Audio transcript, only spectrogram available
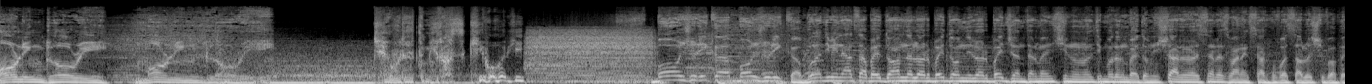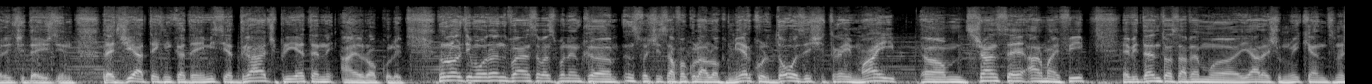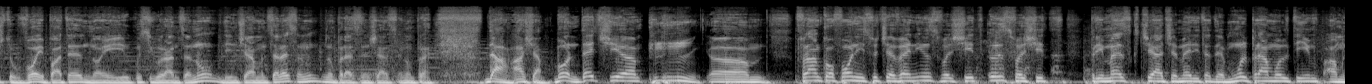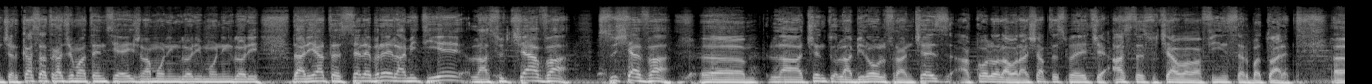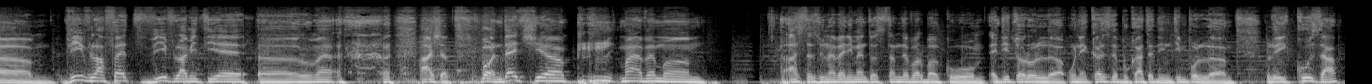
Morning Glory, Morning Glory. Ce urât miros chiorii Bonjurică, bonjurică. Bună dimineața, băi doamnelor, băi domnilor, băi gentlemen Și în ultimul rând, băi domnișoarelor. Sunt Răzvan Exarcu, vă salut și vă felicit de aici Din regia tehnică de emisie. Dragi prieteni ai rocului În ultimul rând, voiam să vă spunem că În sfârșit s-a făcut la loc miercuri 23 mai. Um, Șanse ar mai fi. Evident o să avem uh, iarăși un weekend. Nu știu, voi poate, noi cu siguranță nu Din ce am înțeles, nu, nu prea sunt șanse Nu prea. Da, așa, bun, deci uh, uh, Francofonii suceveni în sfârșit, în sfârșit primesc ceea ce merită de mult prea mult timp. Am încercat să atragem atenție aici la Morning Glory, Morning Glory, dar iată, celebre la mitie, la Suceava. Suceava, uh, la, centru, la biroul francez, acolo la ora 17, astăzi Suceava va fi în sărbătoare. Uh, viv la fet, viv la mitie, uh, lume... Așa. Bun, deci uh, mai avem... Uh, Astăzi un eveniment, o să stăm de vorbă cu editorul unei cărți de bucate din timpul uh, lui Cuza.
